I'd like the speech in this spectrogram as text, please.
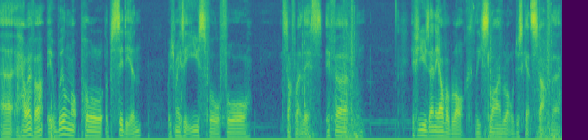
Uh, however, it will not pull obsidian, which makes it useful for stuff like this. If uh, if you use any other block, the slime block will just get stuck there.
